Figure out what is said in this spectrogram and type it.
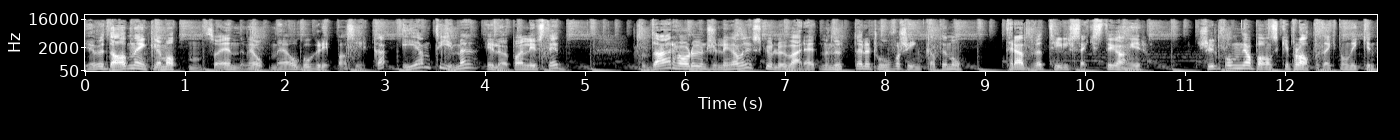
Gjør vi da den enkle matten, så ender vi opp med å gå glipp av ca. én time i løpet av en livstid. Så der har du unnskyldninga di, skulle du være et minutt eller to forsinka til noe. 30 til 60 ganger. Skyld på den japanske plateteknonikken.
